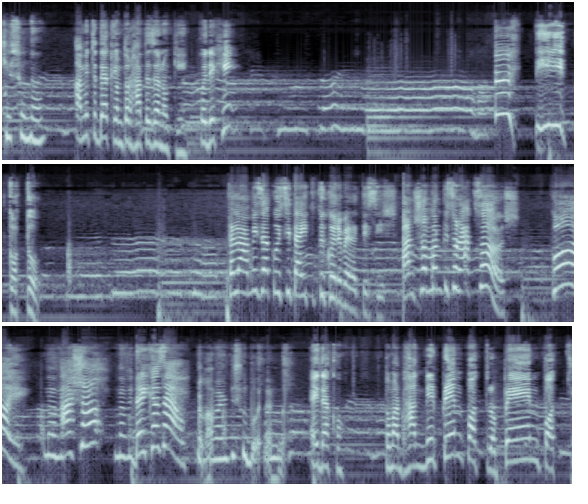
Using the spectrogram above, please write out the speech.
কিছু না। আমি তো দেখলাম তোর হাতে যেন কি। ওই দেখি? কত। তাহলে আমি যা কইছি তাই তো তুই করে বেড়াতেছিস মান সম্মান কিছু রাখছস? কই? আসো দেখা যাও। আমার কিছু বলেন না। এই দেখো। তোমার ভাগ্নের প্রেম পত্র প্রেম পত্র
